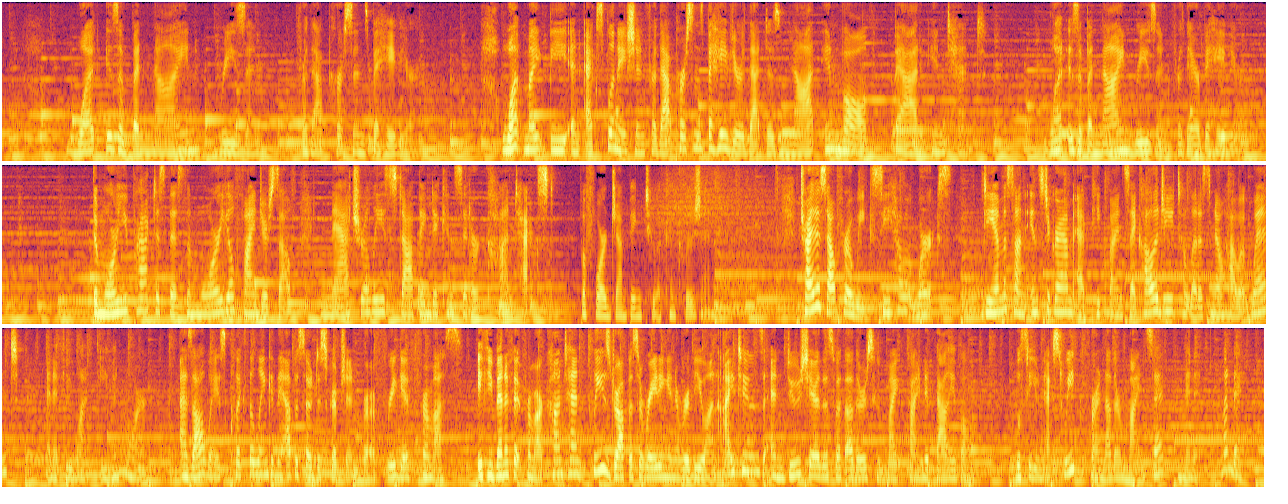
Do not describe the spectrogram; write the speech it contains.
What is a benign reason for that person's behavior? What might be an explanation for that person's behavior that does not involve bad intent? What is a benign reason for their behavior? The more you practice this, the more you'll find yourself naturally stopping to consider context before jumping to a conclusion. Try this out for a week, see how it works. DM us on Instagram at Peak Psychology to let us know how it went. And if you want even more, as always, click the link in the episode description for a free gift from us. If you benefit from our content, please drop us a rating and a review on iTunes and do share this with others who might find it valuable. We'll see you next week for another Mindset Minute Monday.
